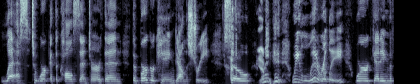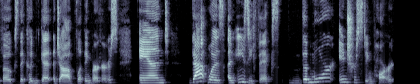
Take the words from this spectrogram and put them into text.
less to work at the call center than the Burger King down the street. So we, we, literally were getting the folks that couldn't get a job flipping burgers. And that was an easy fix. The more interesting part,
